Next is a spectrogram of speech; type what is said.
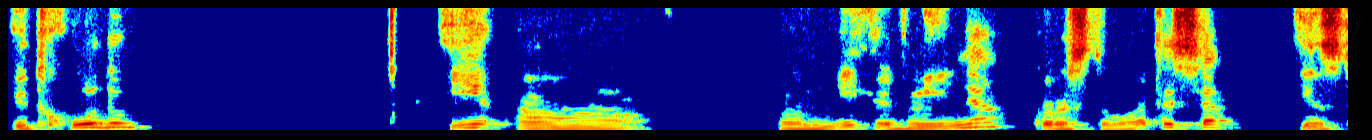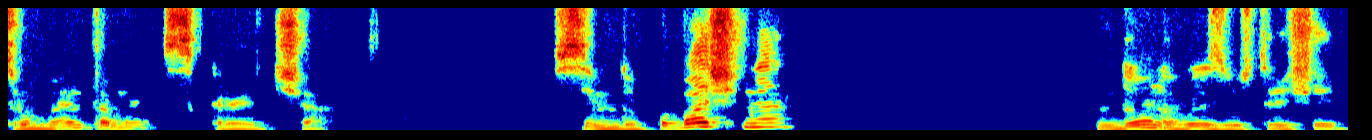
підходу і вміння користуватися інструментами скретча. Всім до побачення. До нових зустрічей.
